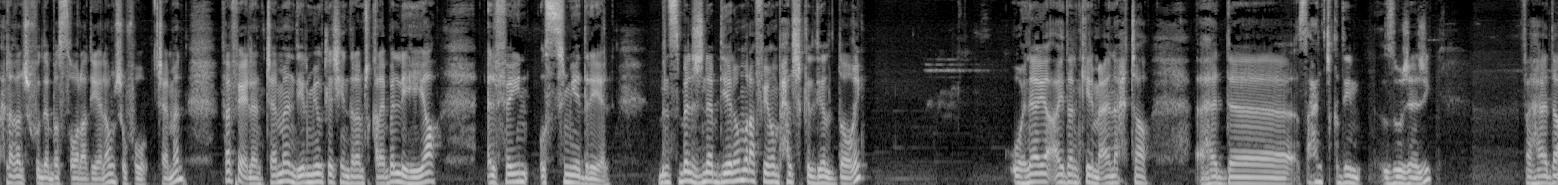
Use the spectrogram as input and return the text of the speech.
حنا غنشوفوا دابا الصورة ديالها ونشوفوا الثمن ففعلا الثمن ديال 130 درهم تقريبا اللي هي 2600 ريال. بالنسبة للجناب ديالهم راه فيهم بحال الشكل ديال الدوغي. وهنايا أيضا كاين معنا حتى هاد آه، صحن تقديم زجاجي. فهذا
